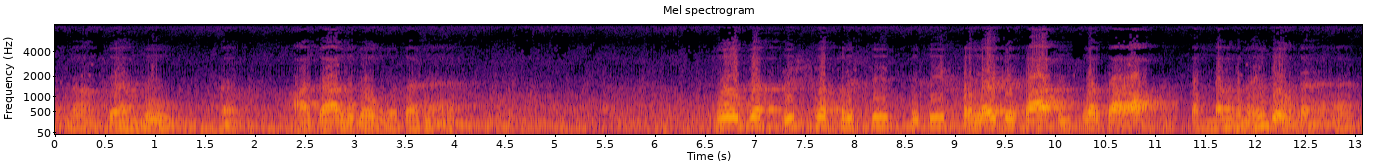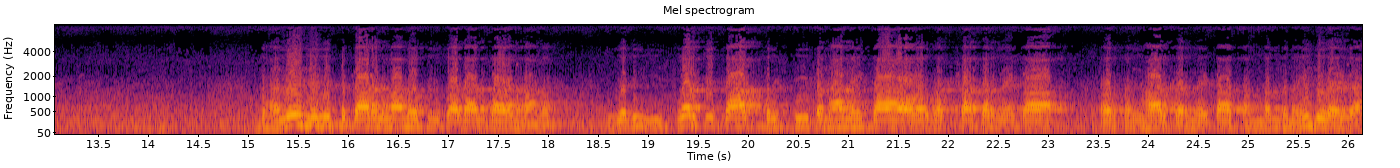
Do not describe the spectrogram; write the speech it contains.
है ना स्वयंभू आचार्य लोग होते हैं, वो जब विश्व सृष्टि स्थिति प्रलय के साथ ईश्वर का संबंध नहीं जोड़ते हैं, भले निमित्त कारण मानो कि उपादान कारण मानो, यदि ईश्वर के साथ सृष्टि बनाने का और रक्षा करने का और संहार करने का संबंध नहीं जुड़ेगा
